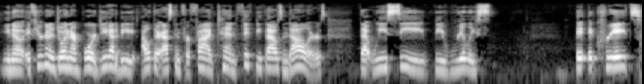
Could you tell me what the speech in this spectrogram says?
You know, if you're going to join our board, you got to be out there asking for five, ten, fifty thousand dollars. That we see be really, it, it creates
